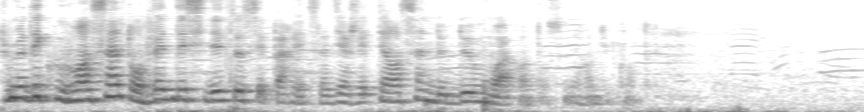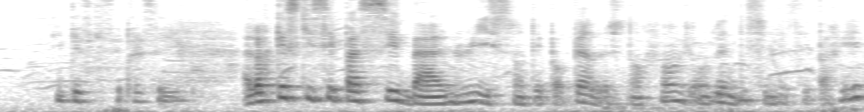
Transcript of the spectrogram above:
Je me découvre enceinte, on venait de décider de se séparer. C'est-à-dire j'étais enceinte de deux mois quand on s'en est rendu compte. Et qu'est-ce qui s'est passé Alors qu'est-ce qui s'est passé? Ben lui, il ne se sentait pas père de cet enfant, on vient de décider de séparer.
